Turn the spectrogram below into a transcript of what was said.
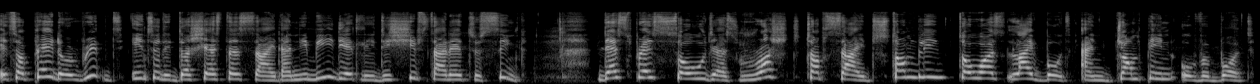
a torpedo ripped into the Dorchester side, and immediately the ship started to sink. Desperate soldiers rushed topside, stumbling towards lifeboats and jumping overboard.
